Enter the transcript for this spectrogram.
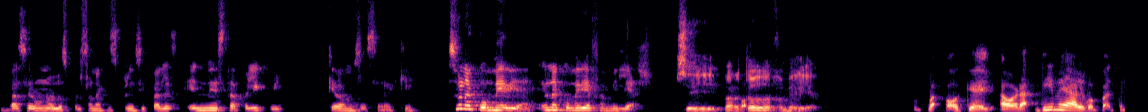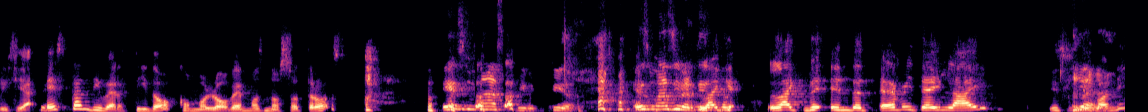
va a ser uno de los personajes principales en esta película que vamos a hacer aquí. Es una comedia, una comedia familiar. Sí, para toda la familia. Ok. Ahora, dime algo, Patricia. ¿Es tan divertido como lo vemos nosotros? Es más divertido, es más divertido. Like, like the, in the everyday life? Is he Yeah. funny?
